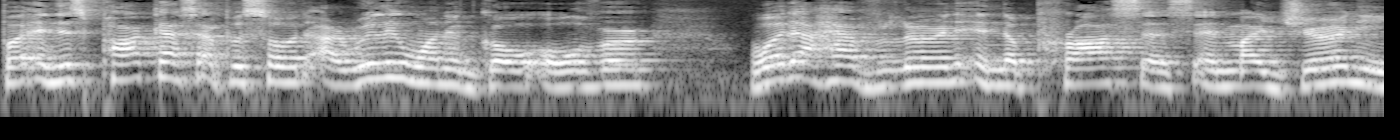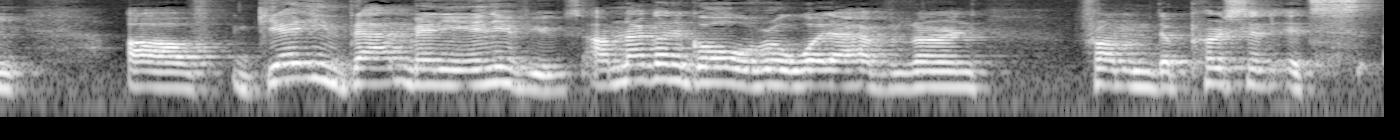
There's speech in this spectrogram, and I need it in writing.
But in this podcast episode, I really want to go over what I have learned in the process and my journey of getting that many interviews. I'm not going to go over what I have learned from the person it's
